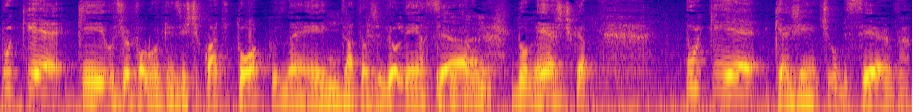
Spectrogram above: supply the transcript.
por que é que o senhor falou que existe quatro tópicos, né, em tratando de violência Exatamente. doméstica? Por que é que a gente observa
